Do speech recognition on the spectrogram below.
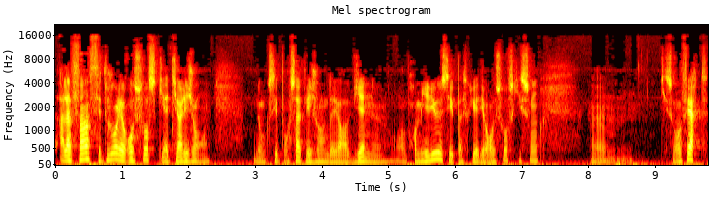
à la fin c'est toujours les ressources qui attirent les gens. Hein. Donc c'est pour ça que les gens d'ailleurs viennent en premier lieu, c'est parce qu'il y a des ressources qui sont euh, qui sont offertes,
